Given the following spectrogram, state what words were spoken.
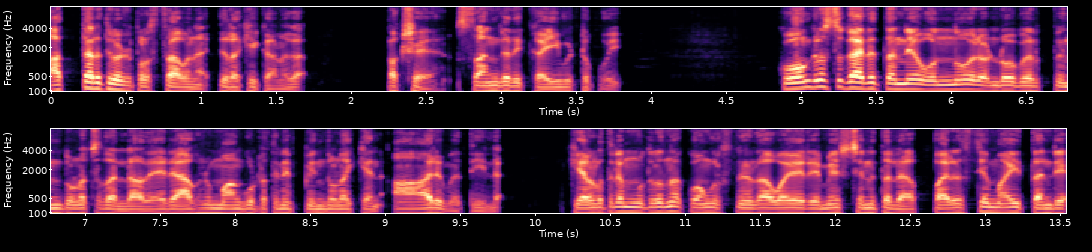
അത്തരത്തിലൊരു പ്രസ്താവന ഇറക്കി കാണുക. പക്ഷേ സംഗതി കൈവിട്ടുപോയി കോൺഗ്രസ്സുകാരിൽ തന്നെ ഒന്നോ രണ്ടോ പേർ പിന്തുണച്ചതല്ലാതെ രാഹുൽ മാങ്കൂട്ടത്തിനെ പിന്തുണയ്ക്കാൻ ആരും എത്തിയില്ല. കേരളത്തിലെ മുതിർന്ന കോൺഗ്രസ് നേതാവായ രമേശ് ചെന്നിത്തല പരസ്യമായി തന്റെ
